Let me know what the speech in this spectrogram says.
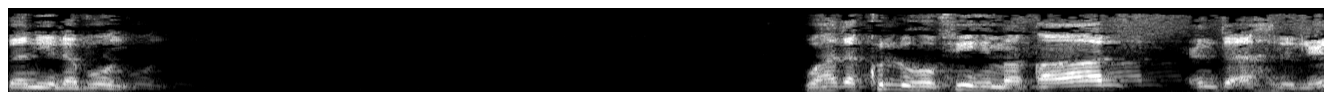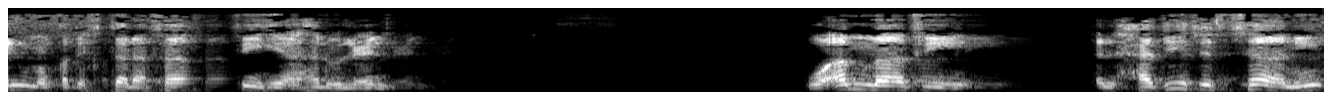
بني لبون. وهذا كله فيه مقال عند أهل العلم وقد اختلف فيه أهل العلم. وأما في الحديث الثاني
